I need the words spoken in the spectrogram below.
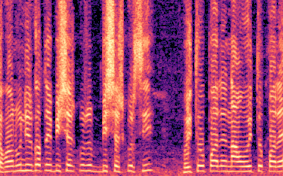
এখন উনির কথাই বিশ্বাস করে বিশ্বাস করছি, হইতেও পারে না হইতে পারে।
